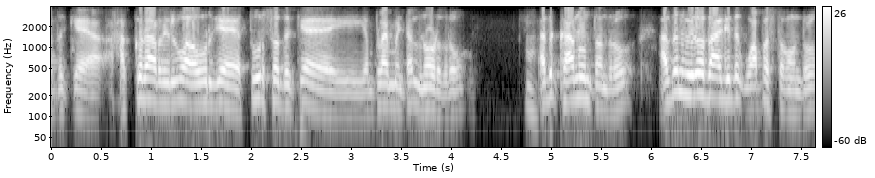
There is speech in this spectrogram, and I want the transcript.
ಅದಕ್ಕೆ ಹಕ್ಕುದಾರರು ಇಲ್ವೋ ಅವ್ರಿಗೆ ತೋರಿಸೋದಕ್ಕೆ ಈ ಎಂಪ್ಲಾಯ್ಮೆಂಟಲ್ಲಿ ನೋಡಿದ್ರು. ಅದಕ್ಕೆ ಕಾನೂನು ತಂದರು ಅದನ್ನು ವಿರೋಧ ಆಗಿದ್ದಕ್ಕೆ ವಾಪಸ್ ತಗೊಂಡ್ರು.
